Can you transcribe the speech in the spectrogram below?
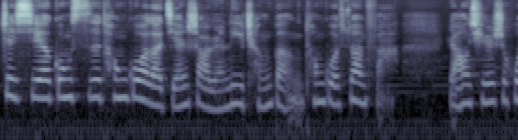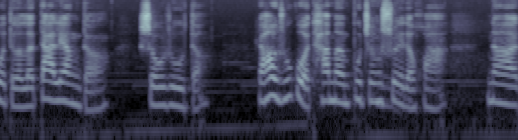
这些公司通过了减少人力成本，通过算法，然后其实是获得了大量的收入的。然后如果他们不征税的话，那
